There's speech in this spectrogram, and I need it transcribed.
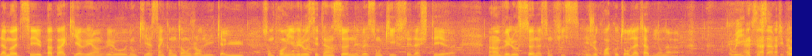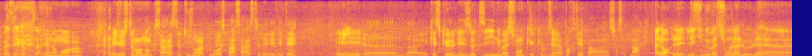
la mode, c'est papa qui avait un vélo, donc qui a 50 ans aujourd'hui, qui a eu son premier vélo, c'était un Sun, et ben son kiff, c'est d'acheter euh, un vélo Sun à son fils. Et je crois qu'autour de la table, il y en a. Oui, ça s'est un petit peu basé comme ça. Il y en a au moins un. Et justement, donc ça reste toujours la plus grosse part, ça reste les VTT. Oui. Et euh, bah, qu'est-ce que les autres innovations que, que vous allez apporter par- sur cette marque? Alors, les, les innovations, là, le- la-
